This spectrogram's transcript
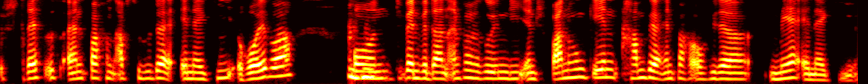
Stress ist einfach ein absoluter Energieräuber. Mhm. Und wenn wir dann einfach so in die Entspannung gehen, haben wir einfach auch wieder mehr Energie.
